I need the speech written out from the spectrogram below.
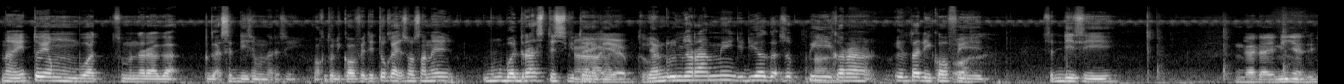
Nah, itu yang membuat sebenarnya agak agak sedih sebenarnya sih. Waktu di Covid itu kayak suasananya berubah drastis gitu ya Ah, kan. iya, betul. Yang dulunya rame jadi agak sepi Ah. karena itu tadi Covid. Sedih sih. nggak ada ininya sih.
